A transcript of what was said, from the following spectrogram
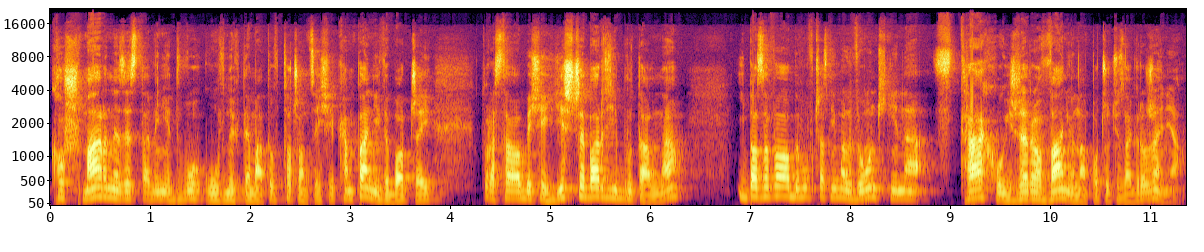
koszmarne zestawienie dwóch głównych tematów toczącej się kampanii wyborczej, która stałaby się jeszcze bardziej brutalna i bazowałaby wówczas niemal wyłącznie na strachu i żerowaniu na poczuciu zagrożenia.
